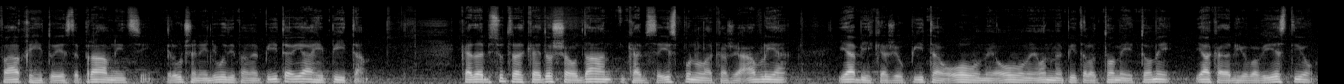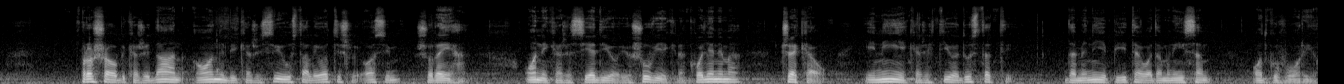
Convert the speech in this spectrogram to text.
fakihi, to jeste pravnici ili učeni ljudi, pa me pitaju, ja ih pitam. Kada bi sutra, kada je došao dan i kada bi se ispunila, kaže Avlija, ja bih, kaže, upitao ovome, ovome, on me pitalo tome i tome, ja kada bih obavijestio, prošao bi, kaže, dan, a oni bi, kaže, svi ustali otišli osim Šurejha. Oni, kaže, sjedio još uvijek na koljenima, čekao i nije, kaže, htio odustati da me nije pitao, da mu nisam odgovorio.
